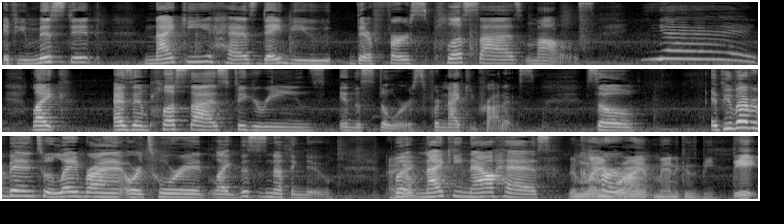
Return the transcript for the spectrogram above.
if you missed it, Nike has debuted their first plus size models. Yay! Like, as in plus size figurines in the stores for Nike products. So, if you've ever been to a Lane Bryant or a Torrid, like, this is nothing new. But them- Nike now has. Them Lane cur- Bryant mannequins be thick.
